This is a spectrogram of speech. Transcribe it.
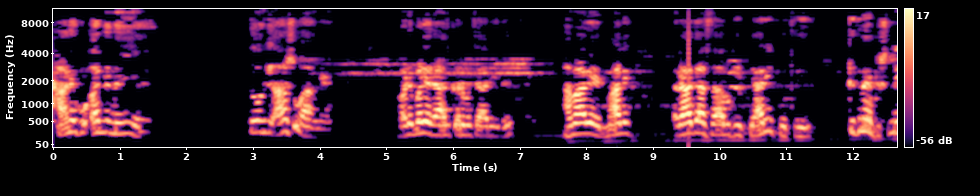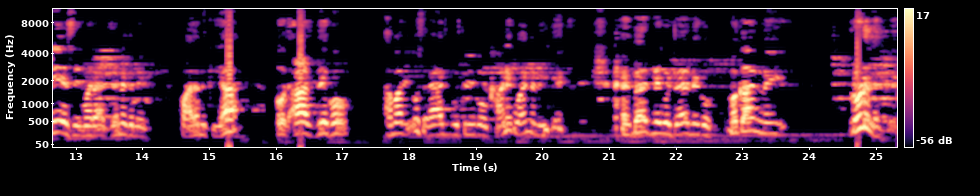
खाने को अन्न नहीं है। तो उनकी आँसू आ गए। बड़े बड़े राज कर्मचारी थे। हमारे मालिक राजा साहब की प्यारी पुत्री कितने स्नेह से महाराज जनक ने पालन किया। और आज देखो, हमारी उस राजपुत्री को खाने को अन्न नहीं है। बैठने को, ठहरने को मकान नहीं। रोने लग गए।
